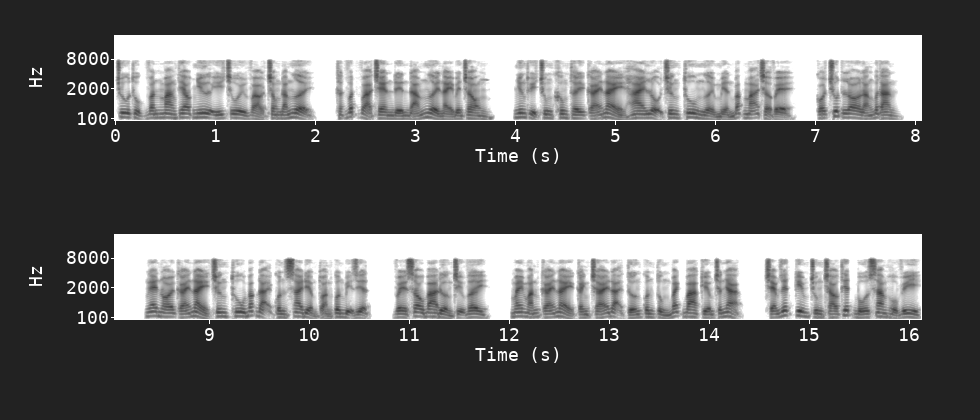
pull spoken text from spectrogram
Chu thục văn mang theo như ý chui vào trong đám người, thật vất vả chen đến đám người này bên trong, nhưng thủy trung không thấy cái này hai lộ trưng thu người miền bắc mã trở về, có chút lo lắng bất an. Nghe nói cái này trưng thu bắc đại quân sai điểm toàn quân bị diệt, về sau ba đường chịu vây, may mắn cái này cánh trái đại tướng quân tùng bách ba kiếm chấn nhạc, chém giết kim trung cháo thiết bố sam hồ vi,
